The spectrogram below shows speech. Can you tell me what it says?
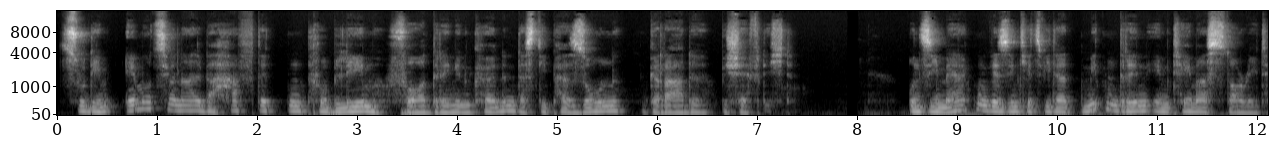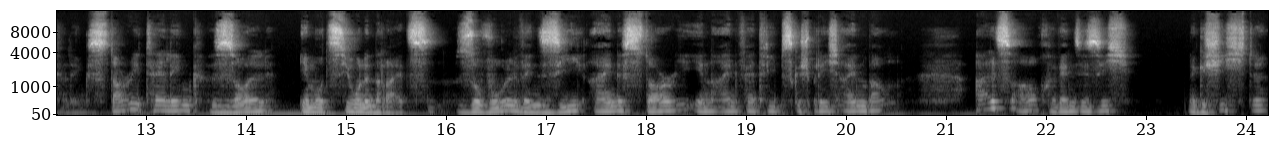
zu dem emotional behafteten Problem vordringen können, das die Person gerade beschäftigt. Und Sie merken, wir sind jetzt wieder mittendrin im Thema Storytelling. Storytelling soll Emotionen reizen, sowohl wenn Sie eine Story in ein Vertriebsgespräch einbauen, als auch wenn Sie sich eine Geschichte,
